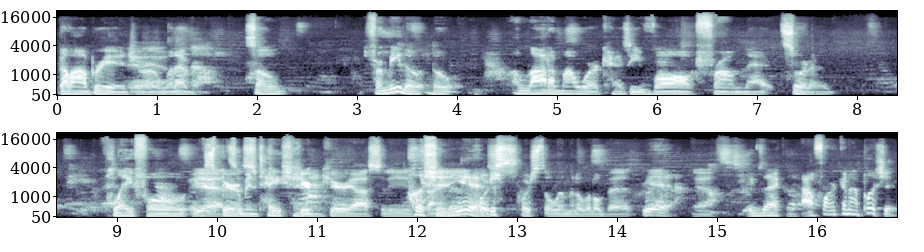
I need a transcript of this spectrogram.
Belle Isle Bridge Yeah. or whatever? So, for me, the, the a lot of my work has evolved from that sort of playful Yeah, experimentation. cur- curiosity, Pushing, yeah, push just- push the limit a little bit. yeah, Yeah, exactly. How far can I push it?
